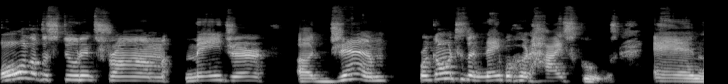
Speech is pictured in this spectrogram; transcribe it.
all of the students from major uh, GEM were going to the neighborhood high schools, and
